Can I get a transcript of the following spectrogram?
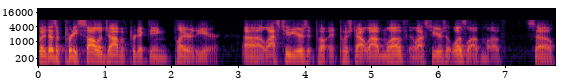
but it does a pretty solid job of predicting player of the year. Uh, last two years it, pu- it pushed out Loudon Love, and last two years it was Loudon Love. So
